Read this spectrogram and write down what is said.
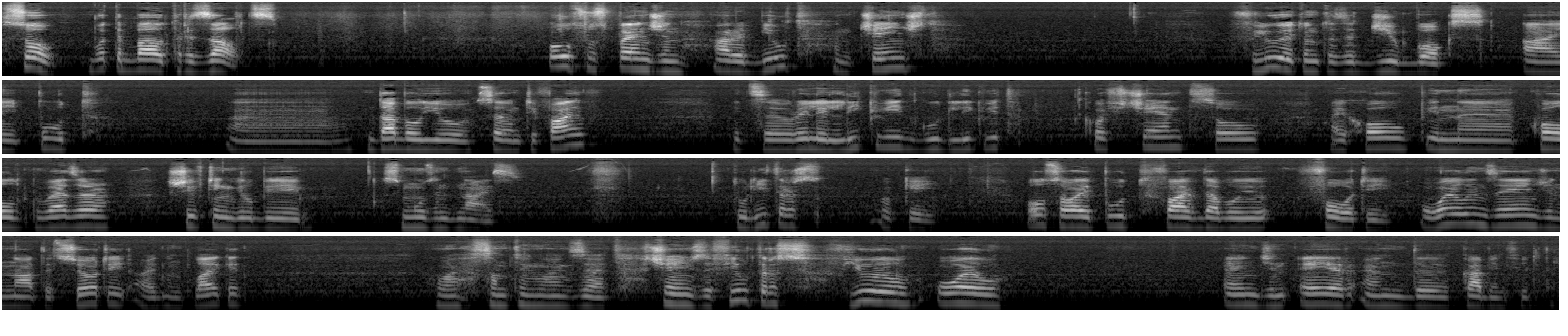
So, what about results? All suspension are rebuilt and changed. Fluid onto the gearbox I put uh, W75 it's a really liquid good liquid coefficient so I hope in uh, cold weather shifting will be smooth and nice 2 liters okay. Also I put 5W40 oil in the engine not a 30 I don't like it. Something like that. Change the filters fuel oil engine air and cabin filter.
